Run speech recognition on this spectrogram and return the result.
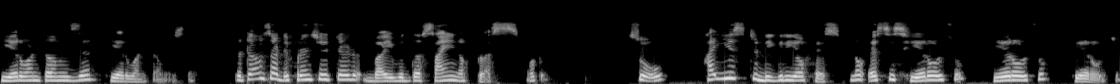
here one term is there here one term is there. The terms are differentiated by with the sign of plus okay? So highest degree of s. Now s is here also here also here also.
